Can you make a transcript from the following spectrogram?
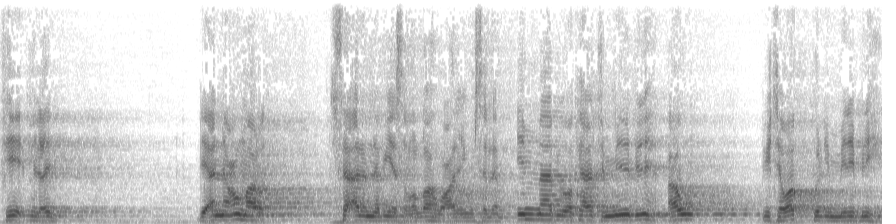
في في العلم لأن عمر سأل النبي صلى الله عليه وسلم إما بوكالة من ابنه أو بتوكل من ابنه.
